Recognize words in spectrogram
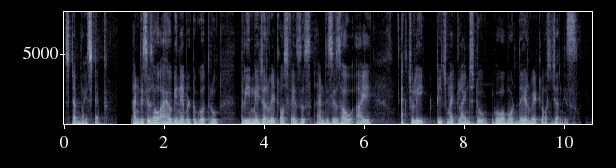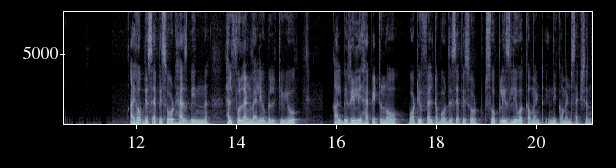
step by step. And this is how I have been able to go through three major weight loss phases, and this is how I actually teach my clients to go about their weight loss journeys. I hope this episode has been helpful and valuable to you. I'll be really happy to know what you felt about this episode. So please leave a comment in the comment section.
